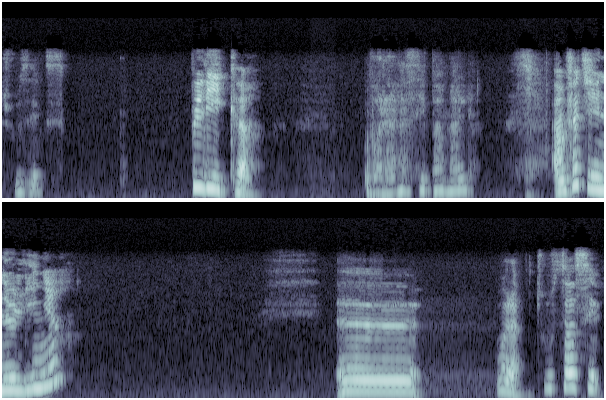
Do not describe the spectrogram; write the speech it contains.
je vous explique. Voilà, là, c'est pas mal. En fait, j'ai une ligne euh, voilà, tout ça, c'est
